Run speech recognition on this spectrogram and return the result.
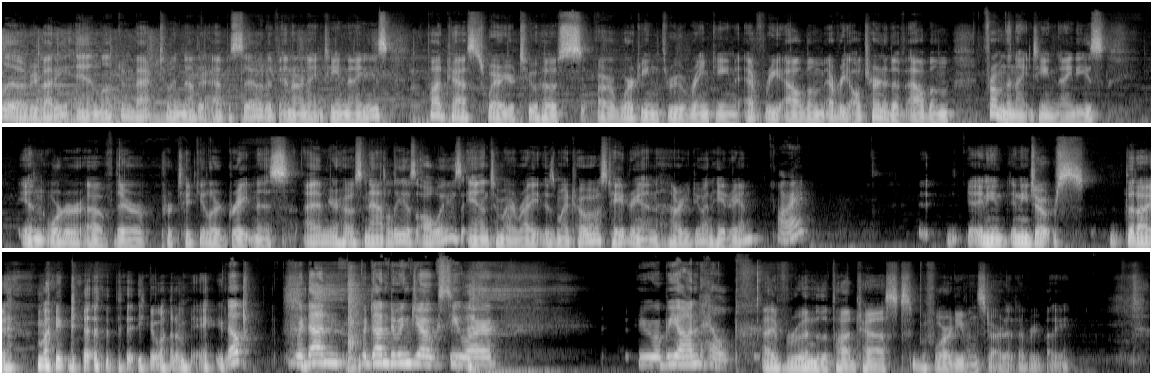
Hello, everybody, and welcome back to another episode of In Our 1990s, podcast where your two hosts are working through ranking every album, every alternative album from the 1990s in order of their particular greatness. I am your host, Natalie, as always, and to my right is my co host, Hadrian. How are you doing, Hadrian? All right. Any any jokes that I might get that you want to make? Nope. We're done. We're done doing jokes. You are you are beyond help. I've ruined the podcast before it even started, everybody.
